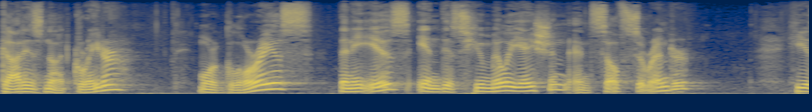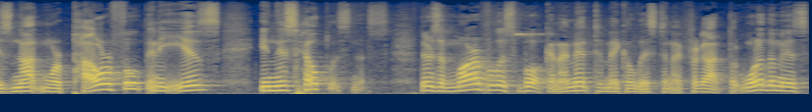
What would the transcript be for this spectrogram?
God is not greater, more glorious than he is in this humiliation and self surrender. He is not more powerful than he is in this helplessness. There's a marvelous book, and I meant to make a list and I forgot, but one of them is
